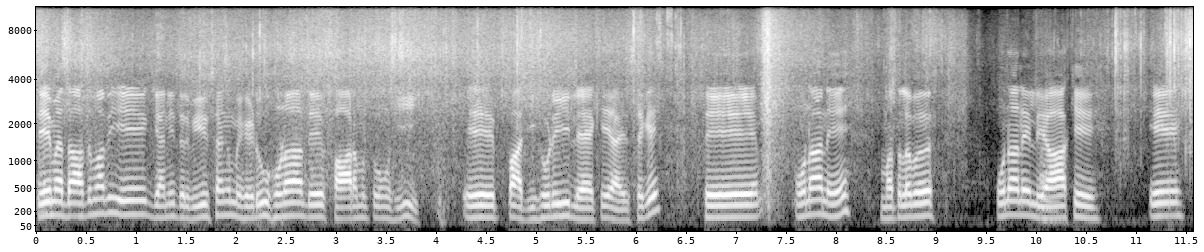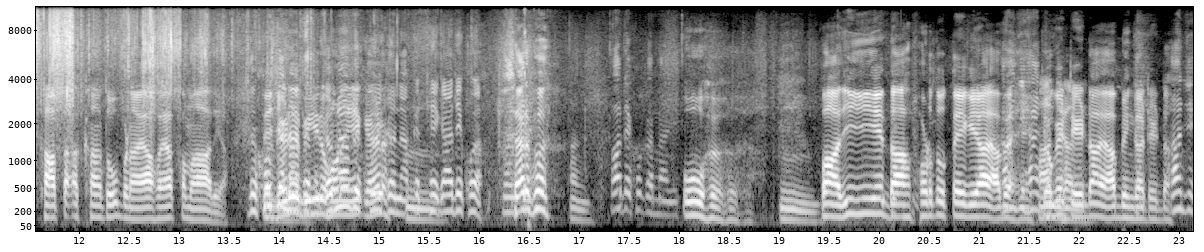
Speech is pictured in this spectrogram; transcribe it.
ਤੇ ਮੈਂ ਦੱਸ ਦਵਾਂ ਵੀ ਇਹ ਗਿਆਨੀ ਦਰਵੀਰ ਸਿੰਘ ਮਹੇੜੂ ਹੁਣਾਂ ਦੇ ਫਾਰਮ ਤੋਂ ਹੀ ਇਹ ਭਾਜੀ ਹੁੜੀ ਲੈ ਕੇ ਆਏ ਸੀਗੇ ਤੇ ਉਹਨਾਂ ਨੇ ਮਤਲਬ ਉਹਨਾਂ ਨੇ ਲਿਆ ਕੇ ਇਹ ਸੱਤ ਅੱਖਾਂ ਤੋਂ ਬਣਾਇਆ ਹੋਇਆ ਕਮਾਦ ਆ ਤੇ ਜਿਹੜੇ ਵੀਰ ਹੁਣ ਇਹ ਕਹਿਣ ਕਿੱਥੇ ਗਾ ਦੇਖੋ। ਸਿਰਫ? ਹਾਂਜੀ। ਆ ਦੇਖੋ ਗੰਨਾ ਜੀ। ਓਹ ਹੋ ਹੋ। ਹੂੰ। ਭਾਜੀ ਇਹ 10 ਫੁੱਟ ਤੋਂ ਉੱਤੇ ਗਿਆ ਆ ਵੈਸੇ ਕਿਉਂਕਿ। ਟੇਡਾ ਆ ਬਿੰਗਾ ਟੇਡਾ ਹਾਂਜੀ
